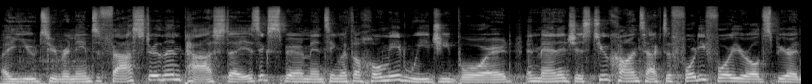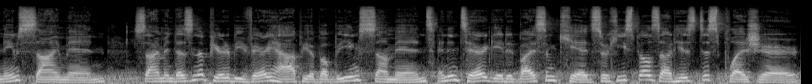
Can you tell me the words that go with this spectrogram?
A YouTuber named Faster Than Pasta is experimenting with a homemade Ouija board and manages to contact a 44 year old spirit named Simon. Simon doesn't appear to be very happy about being summoned and interrogated by some kids, so he spells out his displeasure.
